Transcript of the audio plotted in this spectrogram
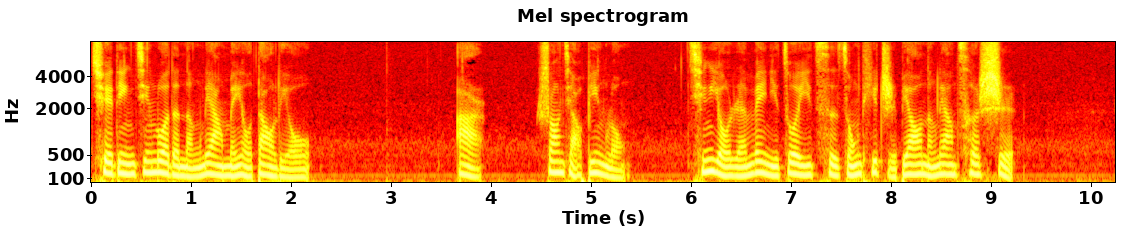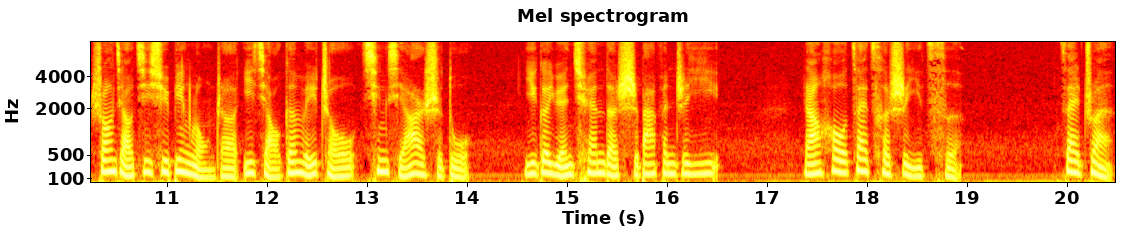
确定经络的能量没有倒流。二，双脚并拢，请有人为你做一次总体指标能量测试。双脚继续并拢着，以脚跟为轴，倾斜二十度，一个圆圈的十八分之一，然后再测试一次，再转，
